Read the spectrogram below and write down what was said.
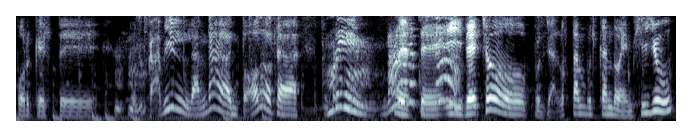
porque este pues. Cavill anda en todo, o sea, Hombre, dale este y de hecho pues ya lo están buscando MCU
